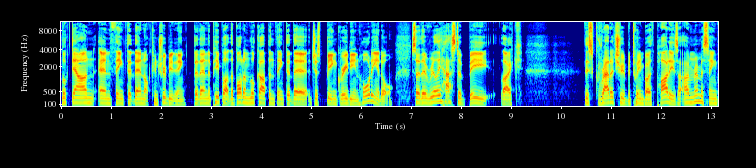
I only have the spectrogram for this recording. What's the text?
look down and think that they're not contributing but then the people at the bottom look up and think that they're just being greedy and hoarding it all so there really has to be like this gratitude between both parties. I remember seeing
